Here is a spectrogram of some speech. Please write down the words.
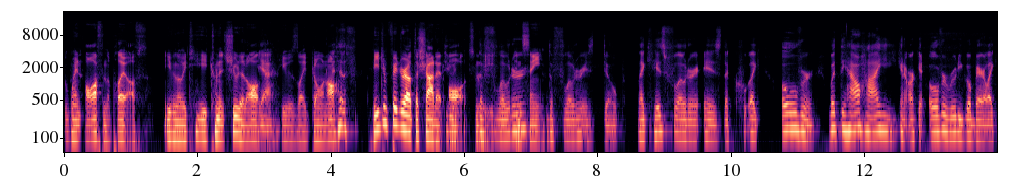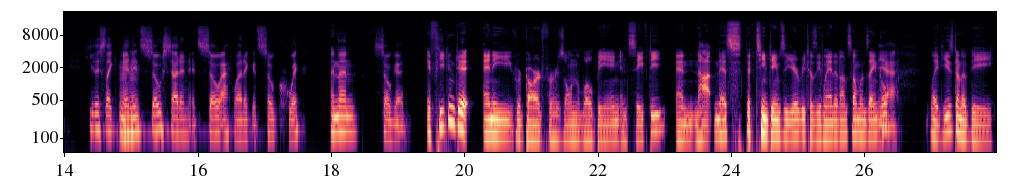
went off in the playoffs, even though he, he couldn't shoot at all. Yeah. he was like going off. If he can figure out the shot at Dude, all, it's gonna the be floater, insane. the floater is dope. Like his floater is the cool, like over, but the how high he can arc it over Rudy Gobert. Like he just like, and Mhm. it's so sudden, it's so athletic, it's so quick, And then so good. if he can get any regard for his own well being and safety and not miss 15 games a year because he landed on someone's ankle, Yeah, like he's gonna be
